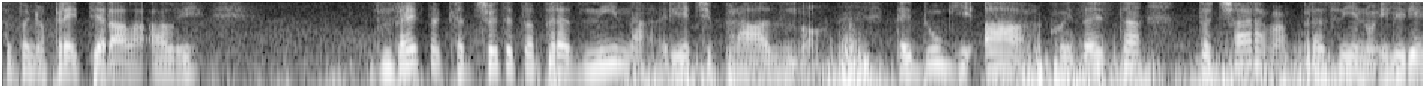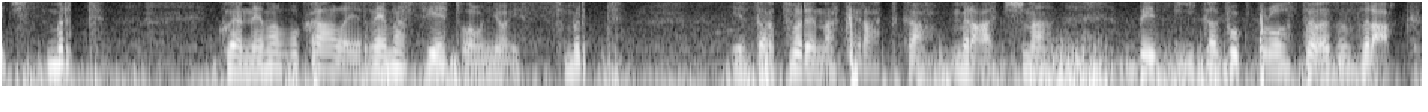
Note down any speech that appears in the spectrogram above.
sad sam ga pretjerala, ali zaista kad čujete ta praznina riječi prazno, taj dugi A koji zaista dočarava prazninu ili riječ smrt koja nema vokala jer nema svjetla u njoj. Smrt je zatvorena, kratka, mračna, bez ikakvog prostora za zrak.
